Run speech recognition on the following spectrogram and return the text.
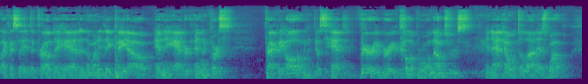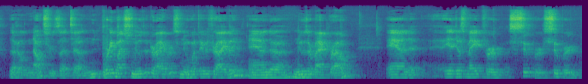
like I say, the crowd they had and the money they paid out, and the advert, and of course, practically all of them just had very, very colorful announcers, and that helped a lot as well. The announcers that uh, pretty much knew the drivers, knew what they was driving, and uh, knew their background, and it just made for super, super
